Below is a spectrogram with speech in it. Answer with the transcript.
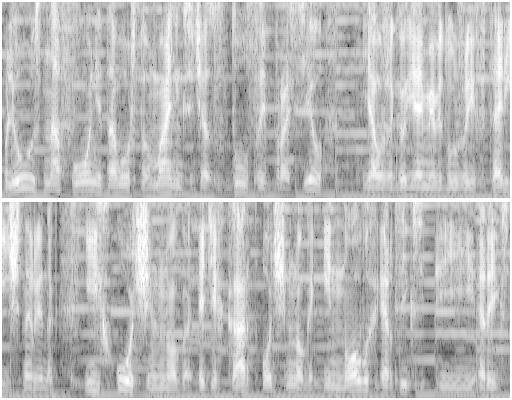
плюс на фоне того, что майнинг сейчас сдулся и просел, я уже я имею в виду уже и вторичный рынок, их очень много, этих карт очень много, и новых RTX и RX,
